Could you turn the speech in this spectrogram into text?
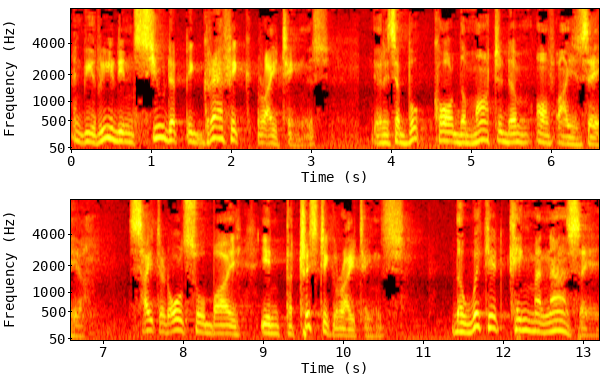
And we read in pseudepigraphic writings. There is a book called The Martyrdom of Isaiah, cited also by in patristic writings. The wicked King Manasseh,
